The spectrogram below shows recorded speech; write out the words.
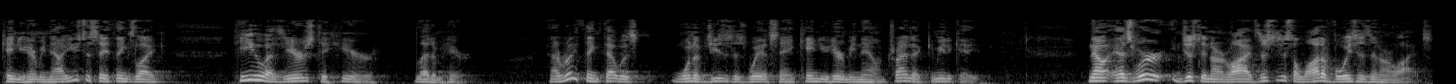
"Can you hear me now?" He used to say things like, "He who has ears to hear, let him hear." And I really think that was one of Jesus' way of saying, can you hear me now? I'm trying to communicate. Now, as we're just in our lives, there's just a lot of voices in our lives.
